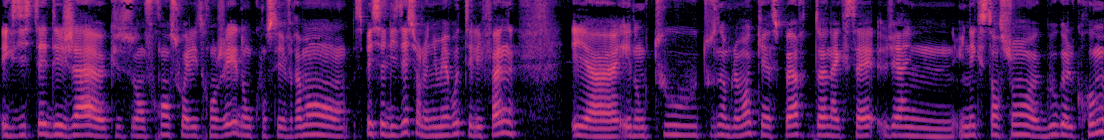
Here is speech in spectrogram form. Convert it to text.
existaient déjà, que ce soit en France ou à l'étranger. Donc on s'est vraiment spécialisé sur le numéro de téléphone. Et, et donc tout, tout simplement, Casper donne accès via une, une extension Google Chrome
